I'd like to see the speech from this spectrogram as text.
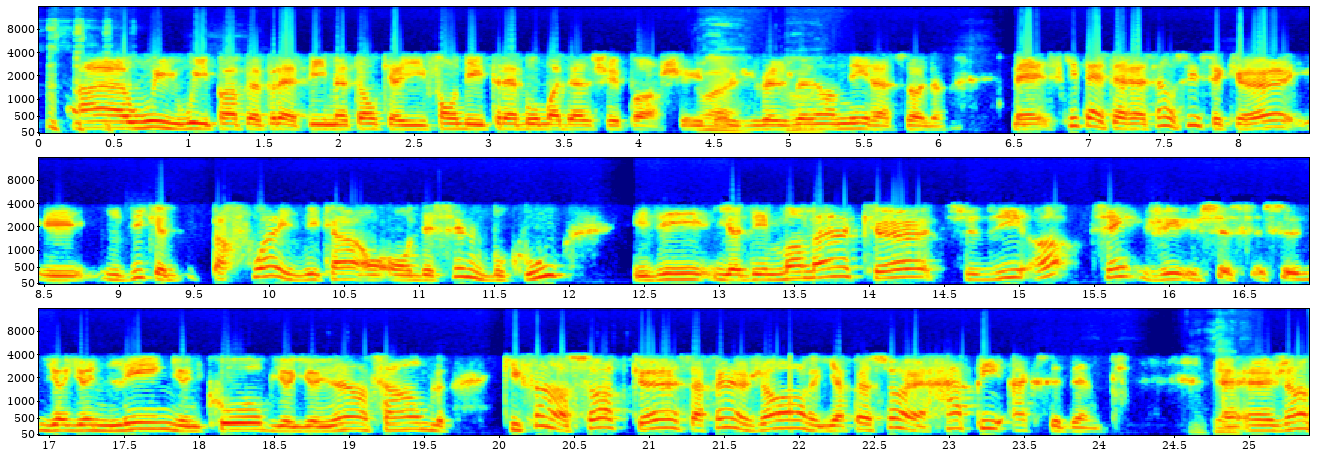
ah oui, oui, pas à peu près. Puis mettons qu'ils font des très beaux modèles chez Porsche. je vais, je vais en venir à ça. Là. Mais ce qui est intéressant aussi, c'est que il, dit que parfois, il dit quand on dessine beaucoup, il dit, il y a des moments que tu dis, ah, tiens, j'ai, il y, a une ligne, il y a une courbe, il y a, un ensemble qui fait en sorte que ça fait un genre, il appelle ça un happy accident. Un, genre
